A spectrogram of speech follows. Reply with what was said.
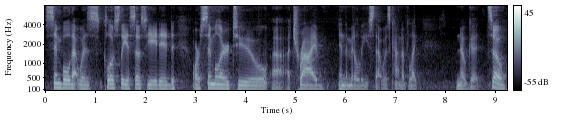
symbol that was closely associated or similar to uh, a tribe in the Middle East that was kind of like no good. So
